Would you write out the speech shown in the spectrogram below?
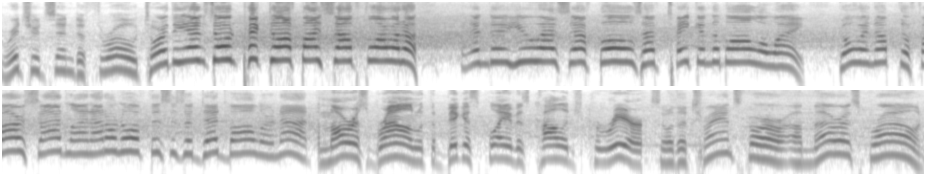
Richardson to throw toward the end zone, picked off by South Florida. And the USF Bulls have taken the ball away. Going up the far sideline. I don't know if this is a dead ball or not. Amaris Brown with the biggest play of his college career. So the transfer, Amaris Brown.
